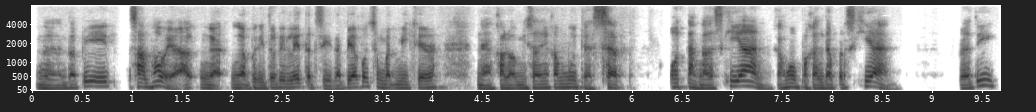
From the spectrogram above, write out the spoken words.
Nah, tapi somehow ya nggak nggak begitu related sih. Tapi aku sempat mikir, nah kalau misalnya kamu udah set, oh tanggal sekian, kamu bakal dapat sekian, berarti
